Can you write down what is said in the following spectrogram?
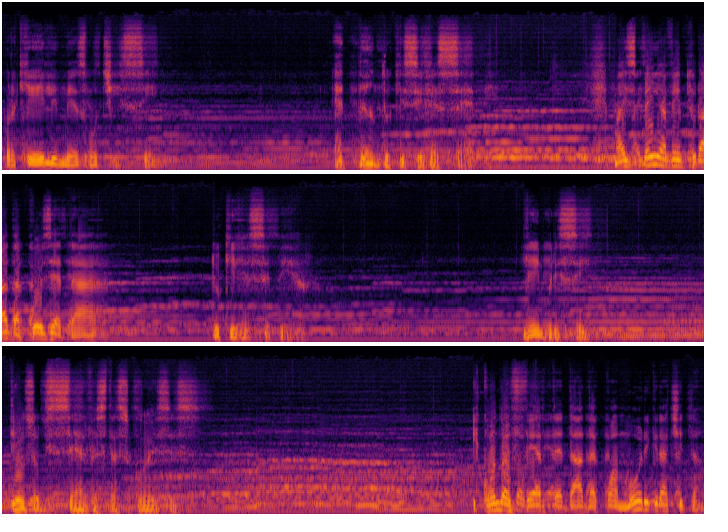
porque Ele mesmo disse: é dando que se recebe. Mas bem-aventurada coisa é dar do que receber. Lembre-se, Deus observa estas coisas. E quando a oferta é dada com amor e gratidão,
